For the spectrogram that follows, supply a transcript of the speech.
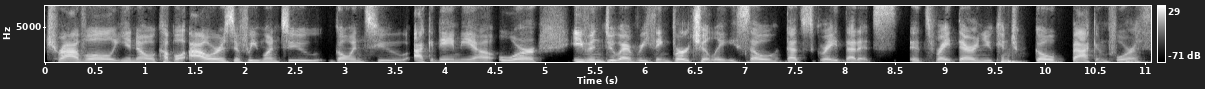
travel you know a couple hours if we want to go into academia or even do everything virtually so that's great that it's it's right there and you can go back and forth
